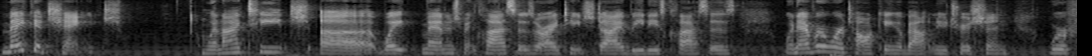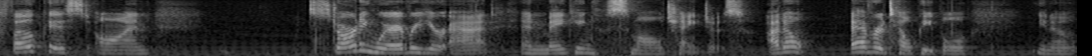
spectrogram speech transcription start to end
make a change when i teach uh, weight management classes or i teach diabetes classes whenever we're talking about nutrition we're focused on starting wherever you're at and making small changes. I don't ever tell people, you know,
